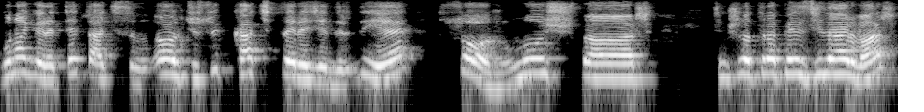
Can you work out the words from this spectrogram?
Buna göre teta açısının ölçüsü kaç derecedir diye sormuşlar. Şimdi şurada trapezciler var.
